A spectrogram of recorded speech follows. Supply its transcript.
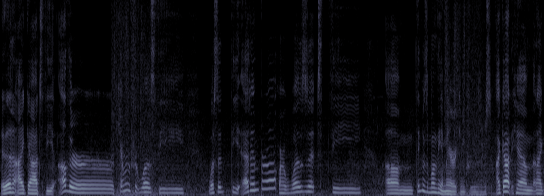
And then I got the other. I can't remember if it was the. Was it the Edinburgh or was it the? Um, I think it was one of the American cruisers. I got him and I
